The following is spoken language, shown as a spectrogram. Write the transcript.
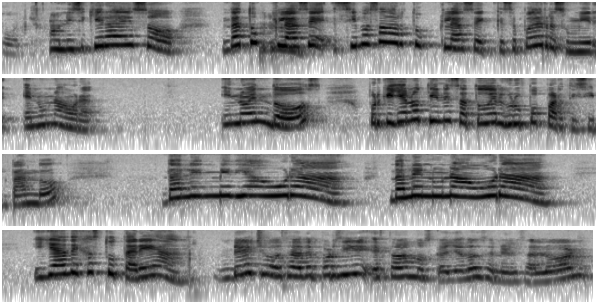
8. O ni siquiera eso. Da tu clase, si vas a dar tu clase que se puede resumir en una hora y no en dos, porque ya no tienes a todo el grupo participando, dale en media hora, dale en una hora y ya dejas tu tarea. De hecho, o sea, de por sí estábamos callados en el salón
